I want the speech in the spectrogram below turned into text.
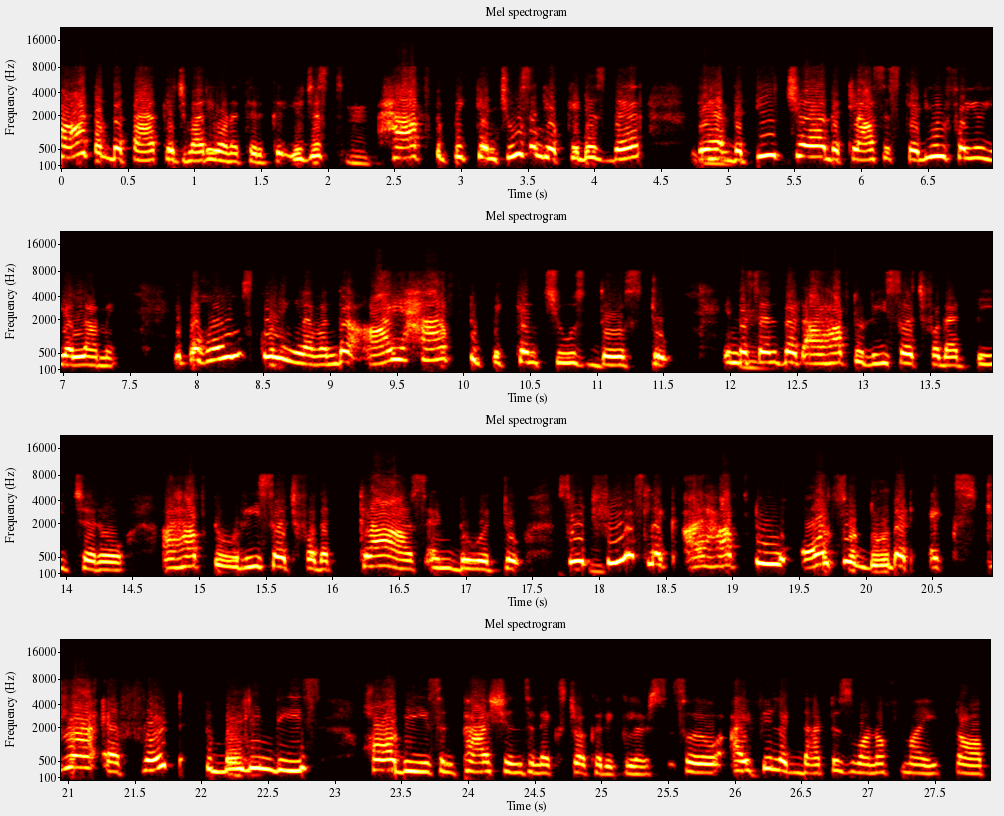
பார்ட் ஆஃப் த பேக்கேஜ் மாதிரி உனக்கு இருக்கு you just Mm. Have to pick and choose and your kid is there they have the teacher the class schedule for you எல்லாமே இப்போ ஹோம் ஸ்கூலிங்ல வந்து I have to pick and choose those two in the Mm. Sense that I have to research for that டீச்சரோ I have to research for that class and do it too so it feels like I have to also do that extra effort to build in these hobbies and passions and extracurriculars. So I feel like that is one of my top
